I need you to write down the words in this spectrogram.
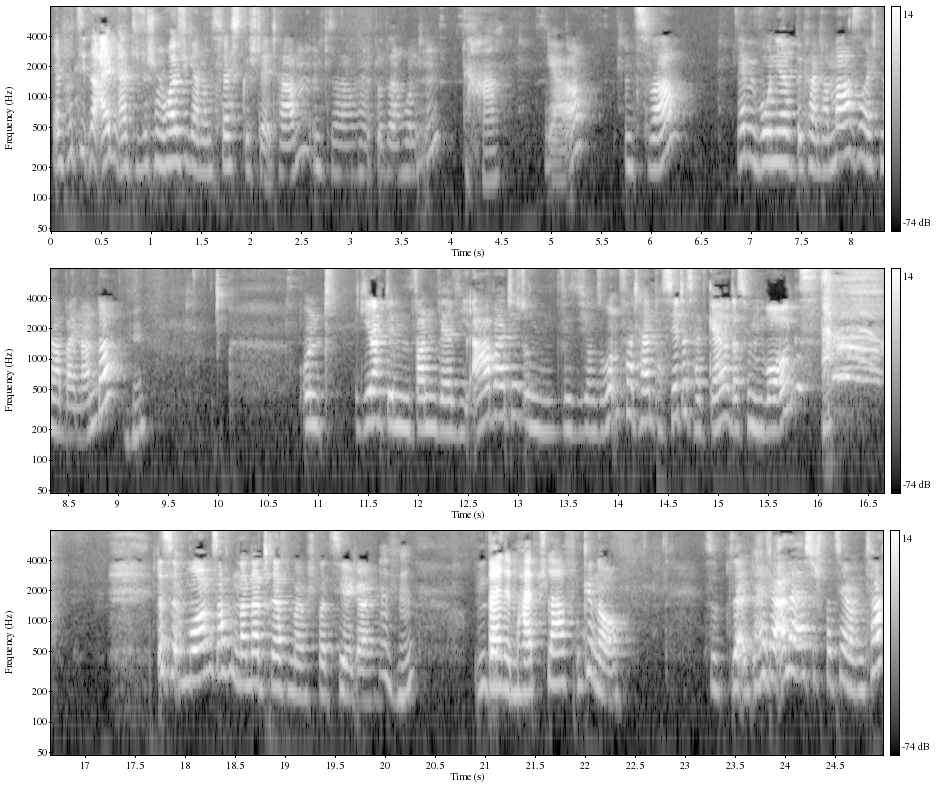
ja, im Prinzip eine Eigenart, die wir schon häufig an uns festgestellt haben mit unseren Hunden. Aha. Ja, und zwar, ja, wir wohnen ja bekanntermaßen recht nah beieinander. Und je nachdem, wann wer wie arbeitet und wie sich unsere Runden verteilen, passiert es halt gerne, dass wir morgens, dass wir morgens aufeinandertreffen beim Spaziergang. Und Bei das, dem Halbschlaf. genau. So, halt der allererste Spaziergang am Tag.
